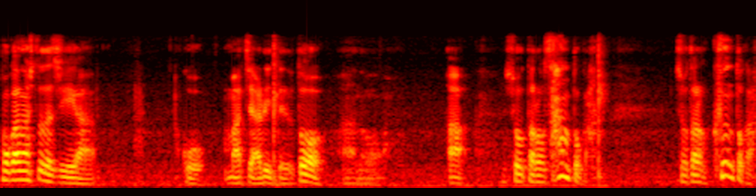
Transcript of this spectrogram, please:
他の人たちがこう街歩いてると「あのあ翔太郎さん」とか「翔太郎くん」とか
